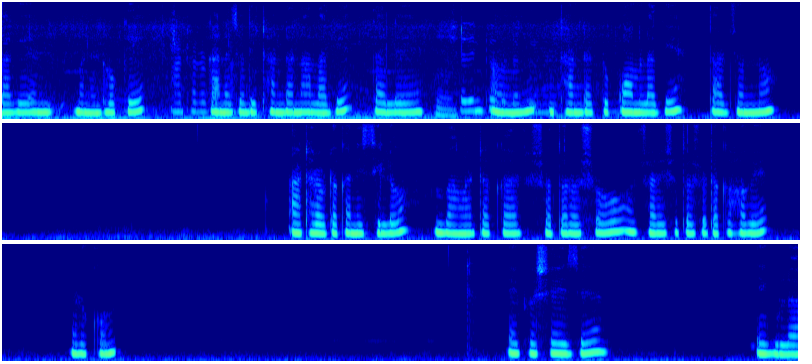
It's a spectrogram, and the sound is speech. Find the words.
লাগে মানে ঢোকে। কানে যদি ঠান্ডা না লাগে তাহলে ঠান্ডা একটু কম লাগে, তার জন্য আঠারো টাকা নিছিল, বাংলা টাকার সতেরোশো, সাড়ে সতেরোশো টাকা হবে, এরকম। এই পাশে এই যে এগুলা,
